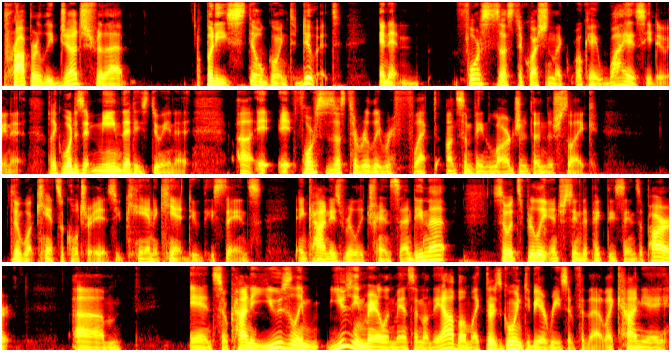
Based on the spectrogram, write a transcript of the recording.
properly judged for that, but he's still going to do it and it forces us to question like okay why is he doing it like what does it mean that he's doing it uh, it, it forces us to really reflect on something larger than just like than what cancel culture is you can and can't do these things and kanye's really transcending that so it's really interesting to pick these things apart um, and so kanye usually using marilyn manson on the album like there's going to be a reason for that. Like kanye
